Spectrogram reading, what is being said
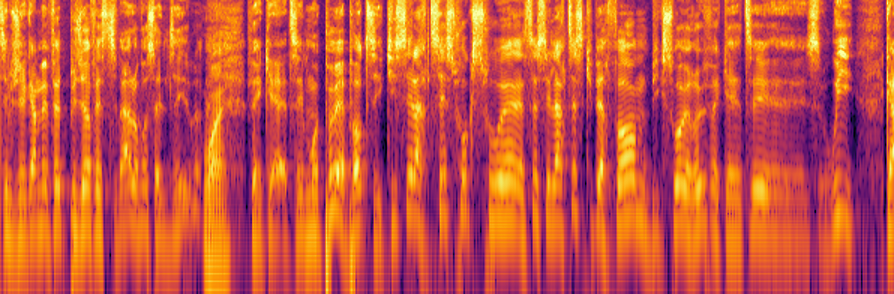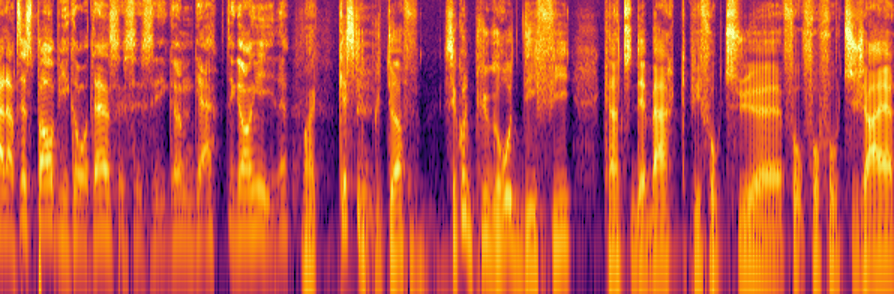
j'ai quand même fait plusieurs festivals, on va se le dire. Ouais. Fait que, moi, peu importe c'est qui, c'est l'artiste, faut qu'il soit. C'est l'artiste qui performe puis qu'il soit heureux. Fait que, tu sais, euh, oui, quand l'artiste part puis il est content, c'est- comme, gars, t'es gagné. Ouais. Qu'est-ce qui est le plus tough? C'est quoi le plus gros défi quand tu débarques puis il faut que tu euh, faut, faut, faut que tu gères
